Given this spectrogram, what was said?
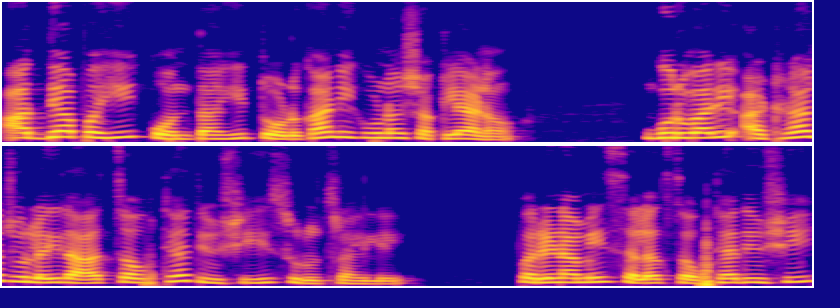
अद्यापही कोणताही तोडगा निघू न शकल्यानं गुरुवारी अठरा जुलैला चौथ्या दिवशीही सुरूच राहिले. परिणामी सलग चौथ्या दिवशी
